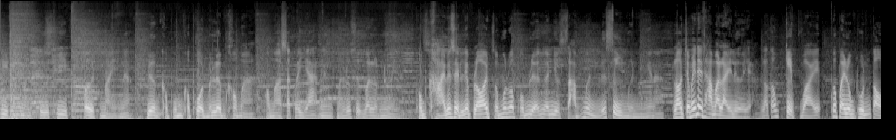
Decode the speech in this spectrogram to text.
ที่ที่นี่มันคือที่เปิดใหม่นะ เรื่องข้าวพุ้มข้าวโพดมันเริ่มเข้ามา พอมาสักระยะหนึ่งมันรู้สึกว่าเราเหนื่อย ผมขายไปเสร็จเรียบร้อย สมมุติว่าผมเหลือเงินอยู่ 3 0,000 หรือ 4 0,000 อย่างเงี้ยนะ เราจะไม่ได้ทำอะไรเลยอะเราต้องเก็บไว้เพื่อไปลงทุนต่อ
